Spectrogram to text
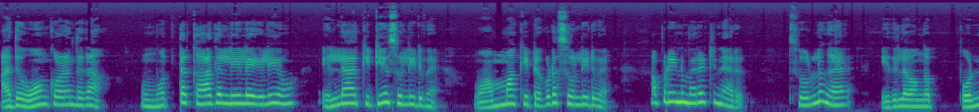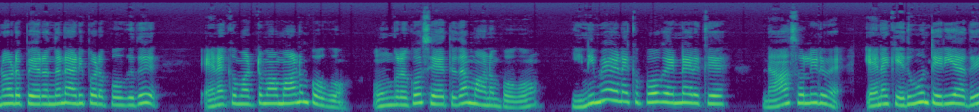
அது உன் குழந்த தான் உன் மொத்த காதல் லீலைகளையும் எல்லார்கிட்டேயும் சொல்லிடுவேன். உன் அம்மா கிட்ட கூட சொல்லிடுவேன். அப்படின்னு மிரட்டினார். சொல்லுங்க இதில் உங்க பொண்ணோட பேரும் தானே அடிப்படை போகுது. எனக்கு மட்டுமா மானம் போகும்? உங்களுக்கும் சேர்த்து தான் மானம் போகும். இனிமே எனக்கு போக என்ன இருக்கு? நான் சொல்லிடுவேன். எனக்கு எதுவும் தெரியாது.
